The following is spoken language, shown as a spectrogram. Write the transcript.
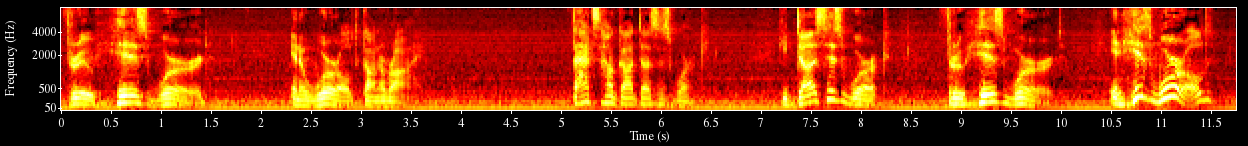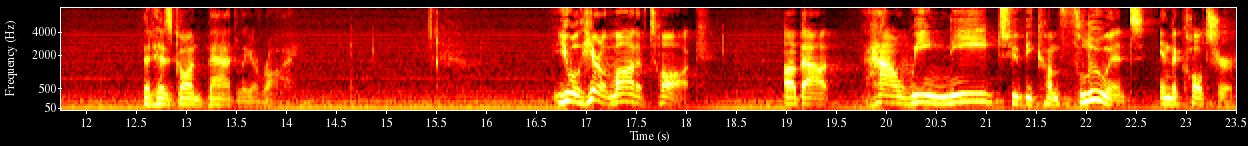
through His Word in a world gone awry. That's how God does His work. He does His work through His Word. In His world, that has gone badly awry. You will hear a lot of talk about how we need to become fluent in the culture,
